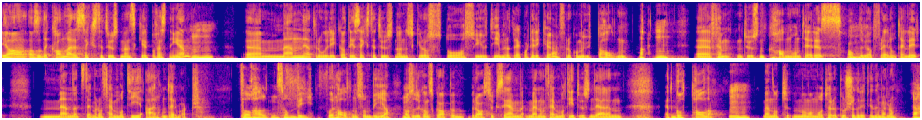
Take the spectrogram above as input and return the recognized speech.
Ja, altså Det kan være 60 000 mennesker på festningen. Eh, Men jeg tror ikke at de 60 000 ønsker å stå syv timer og tre kvarter i kø for å komme ut til Halden. Eh, 15 000 kan håndteres, hadde vi hatt flere hoteller. Men et sted mellom fem og ti er håndterbart. For Halden som by. For Halden som by, ja. Altså Du kan skape bra suksess mellom 5 og 10 000. Det er en, et godt tall, da. Men men man må tørre å pushe det litt innimellom. Ja.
